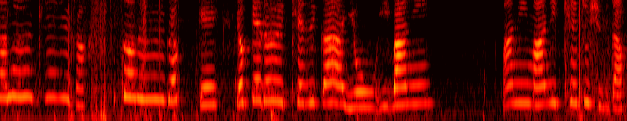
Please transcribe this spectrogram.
석탄을 캐자 석탄을 몇 개 몇 개를 캐줄까요 이 많이 많이 많이 캐주십니다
